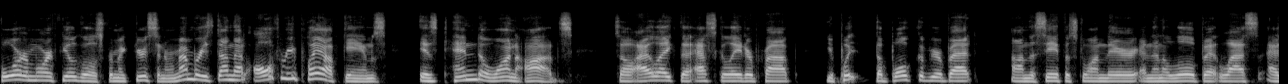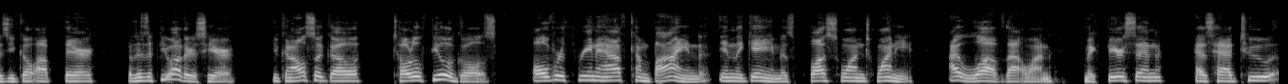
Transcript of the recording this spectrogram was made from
four more field goals for McPherson. Remember, he's done that all three playoff games is 10 to 1 odds. So I like the escalator prop. You put the bulk of your bet on the safest one there, and then a little bit less as you go up there. But there's a few others here. You can also go total field goals over three and a half combined in the game is plus 120. I love that one. McPherson has had two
